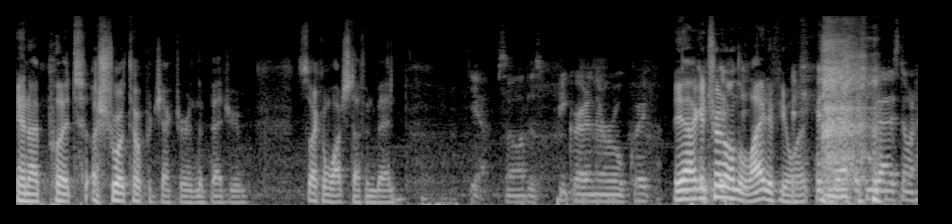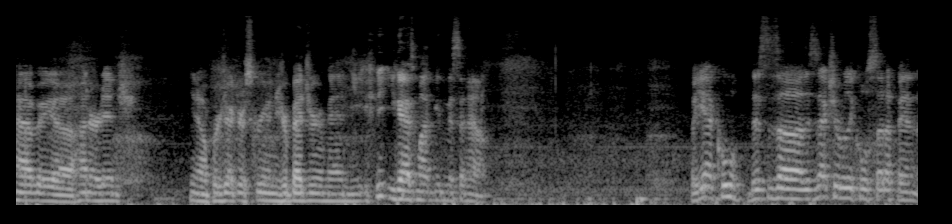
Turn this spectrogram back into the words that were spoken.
and I put a short throw projector in the bedroom so I can watch stuff in bed. Yeah, so I'll just peek right in there real quick. Yeah, I can turn on the light if you want. if, if, you guys don't have a uh, hundred inch, you know, projector screen in your bedroom, and you, you guys might be missing out. But yeah, cool. This is uh this is actually a really cool setup, and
